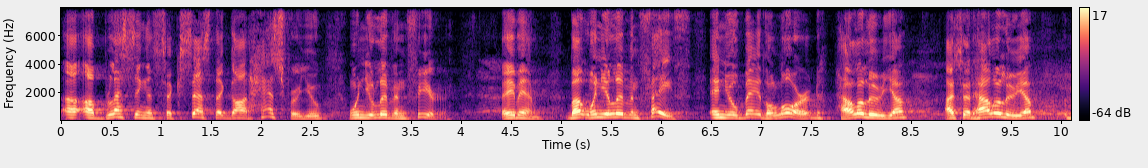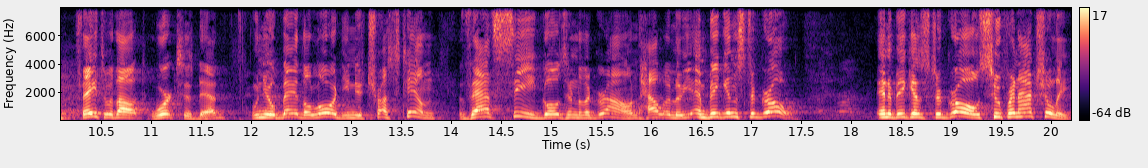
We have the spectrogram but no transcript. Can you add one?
uh, a blessing and success that God has for you when you live in fear. Amen. But when you live in faith and you obey the Lord, hallelujah. I said, hallelujah. Faith without works is dead. When you obey the Lord and you trust Him, that seed goes into the ground, hallelujah, and begins to grow. And it begins to grow supernaturally.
